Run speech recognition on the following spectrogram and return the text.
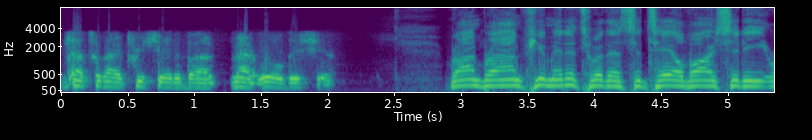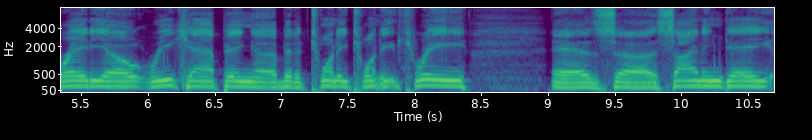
that's what I appreciate about Matt Rhule this year. Ron Brown, a few minutes with us at Hail Varsity Radio, recapping a bit of 2023 as uh, signing day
